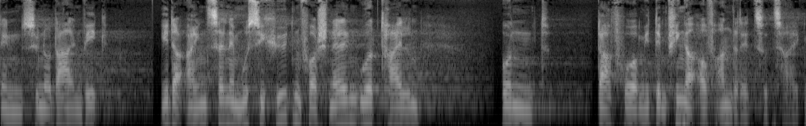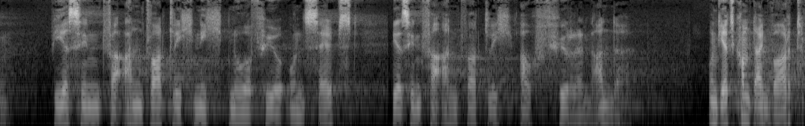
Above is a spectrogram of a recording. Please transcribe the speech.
den synodalen Weg. Jeder Einzelne muss sich hüten vor schnellen Urteilen und davor, mit dem Finger auf andere zu zeigen. Wir sind verantwortlich nicht nur für uns selbst, wir sind verantwortlich auch füreinander. Und jetzt kommt ein Wort,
